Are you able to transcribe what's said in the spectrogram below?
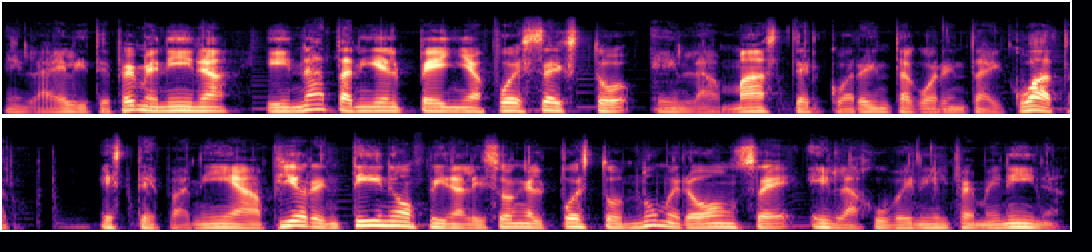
en la élite femenina y Nathaniel Peña fue sexto en la Master 4044. Estefanía Fiorentino finalizó en el puesto número 11 en la juvenil femenina.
